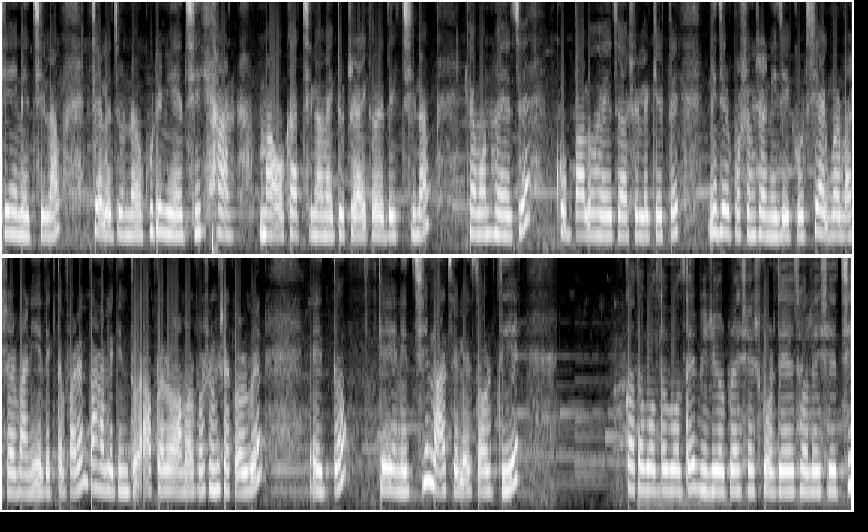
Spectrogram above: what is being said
খেয়ে নিচ্ছিলাম, ছেলের জন্য কুটে নিয়েছি, আর মাও খাচ্ছিলাম, একটু ট্রাই করে দেখছিলাম। কেমন হয়েছে? খুব ভালো হয়েছে আসলে খেতে। নিজের প্রশংসা নিজেই করছি, একবার বাসায় বানিয়ে দেখতে পারেন, তাহলে কিন্তু আপনারাও আমার প্রশংসা করবেন। এই তো, খেয়ে নিচ্ছি, মা ছেলে সর দিয়ে। কথা বলতে বলতে ভিডিওর প্রায় শেষ পর্যায়ে চলে এসেছি।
